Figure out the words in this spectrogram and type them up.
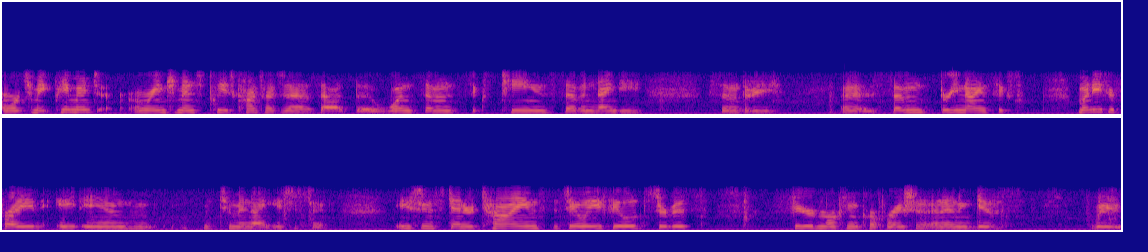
or to make payment arrangements, please contact us at the 1716 790 730 uh, 7396 Monday through Friday, 8 a.m. to midnight Eastern, Eastern Standard Time. Sincerely, Field Service, Vector Marketing Corporation, and then it gives re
